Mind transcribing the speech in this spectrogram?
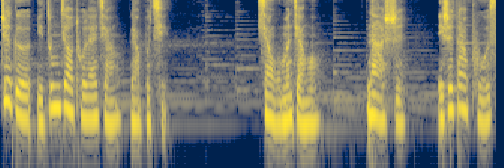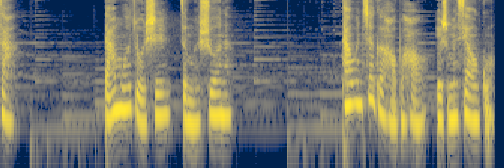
这个以宗教徒来讲了不起。像我们讲哦，那是你是大菩萨。达摩祖师怎么说呢？他问这个好不好，有什么效果？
